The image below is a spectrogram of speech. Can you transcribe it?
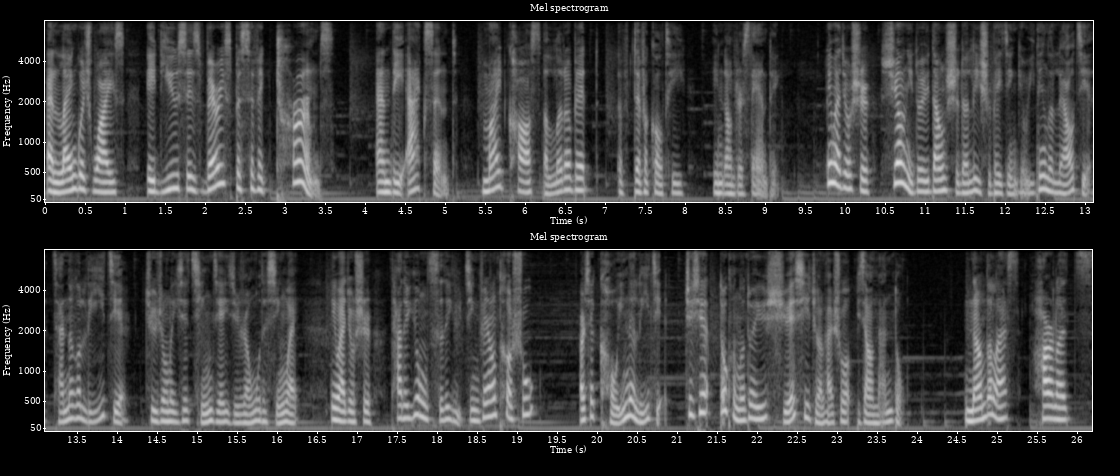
And language wise, it uses very specific terms, and the accent might cause a little bit of difficulty in understanding. 另外就是需要你对于当时的历史背景有一定的了解，才能够理解剧中的一些情节以及人物的行为。另外就是它的用词的语境非常特殊， 而且口音的理解，这些都可能对于学习者来说比较难懂。Nonetheless, Harlots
